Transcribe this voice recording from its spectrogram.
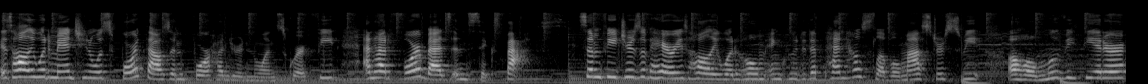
His Hollywood mansion was 4,401 square feet and had four beds and six baths. Some features of Harry's Hollywood home included a penthouse level master suite, a home movie theater,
